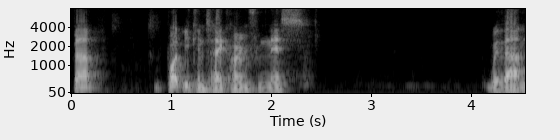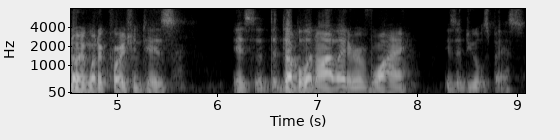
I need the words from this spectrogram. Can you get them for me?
But what you can take home from this, without knowing what a quotient is, is that the double annihilator of y is a dual space.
